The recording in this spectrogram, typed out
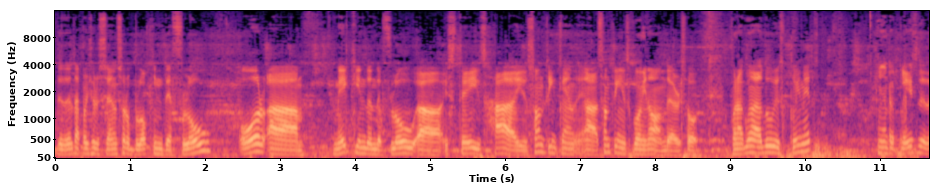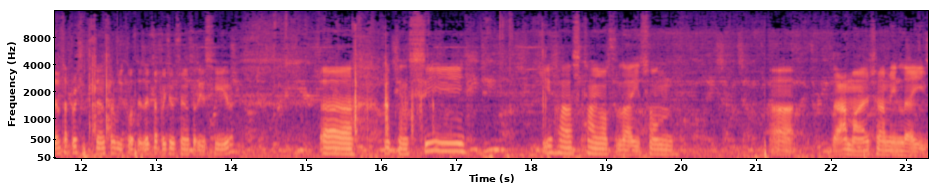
the delta pressure sensor blocking the flow or uh, making then the flow uh, stays high something can uh, something is going on there. So what I'm gonna do is clean it and replace the delta pressure sensor because the delta pressure sensor is here. Uh, you can see it has kind of like some uh, damage I mean like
